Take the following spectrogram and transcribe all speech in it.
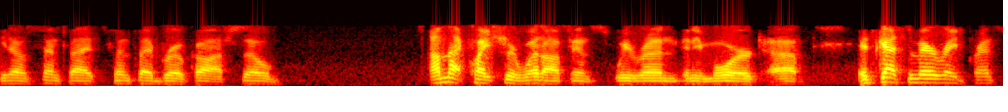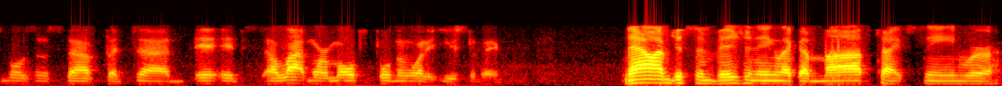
you know, since I since I broke off. So I'm not quite sure what offense we run anymore. Uh, it's got some air raid principles and stuff, but uh, it, it's a lot more multiple than what it used to be. Now I'm just envisioning like a mob type scene where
